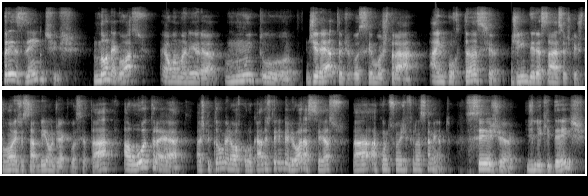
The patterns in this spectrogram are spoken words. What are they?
presentes no negócio, é uma maneira muito direta de você mostrar a importância de endereçar essas questões, de saber onde é que você está. A outra é as que estão melhor colocadas terem melhor acesso a, a condições de financiamento seja de liquidez,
